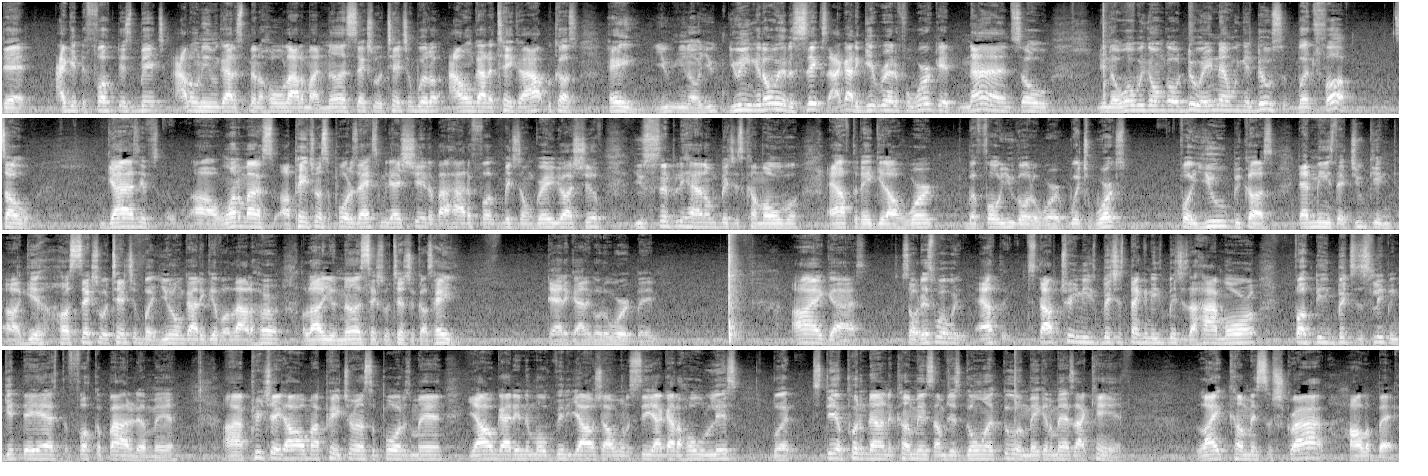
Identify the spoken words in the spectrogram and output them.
That I get to fuck this bitch. I don't even got to spend a whole lot of my non-sexual attention with her. I don't got to take her out because, hey, you you know, you, you ain't get over here to six. I got to get ready for work at nine. So, you know, what we to go do? Ain't nothing we can do but fuck. So, guys, if uh, one of my uh, Patreon supporters asked me that shit about how to fuck bitches on graveyard shift, you simply have them bitches come over after they get off work before you go to work, which works for you because that means that you can uh, get her sexual attention, but you don't got to give a lot of her a lot of your non-sexual attention because hey, daddy got to go to work, baby. All right, guys. So this is what we after stop treating these bitches thinking these bitches are high moral. Fuck these bitches to sleep and get their ass the fuck up out of there, man. I appreciate all my Patreon supporters, man. Y'all got any more videos y'all want to see. I got a whole list, but still put them down in the comments. I'm just going through and making them as I can. Like, comment, subscribe. Holla back.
